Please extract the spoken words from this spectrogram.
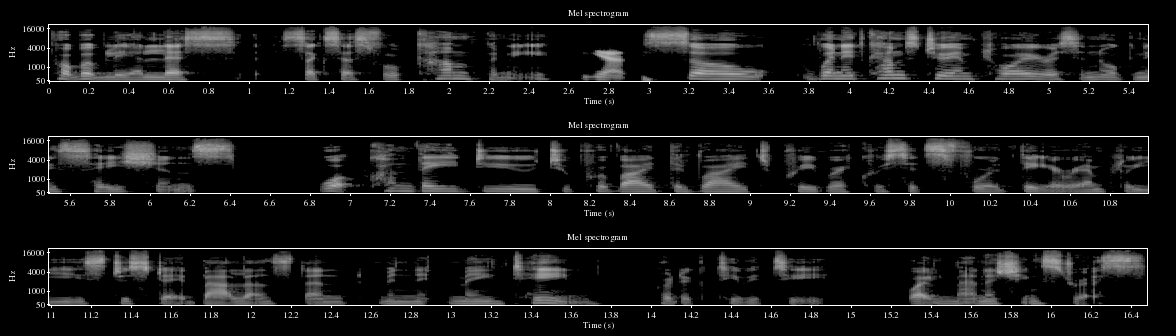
probably a less successful company. Yes. So when it comes to employers and organizations, what can they do to provide the right prerequisites for their employees to stay balanced and maintain productivity while managing stress?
